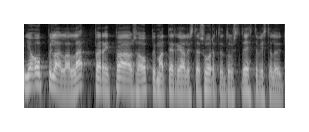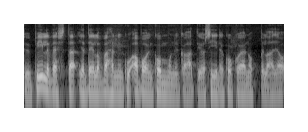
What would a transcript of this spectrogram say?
Ja oppilailla on läppärit, pääosa oppimateriaalista ja suoritetuista tehtävistä löytyy pilvestä ja teillä on vähän niin kuin avoin kommunikaatio siinä koko ajan oppilaan ja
